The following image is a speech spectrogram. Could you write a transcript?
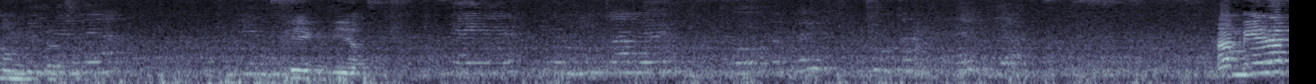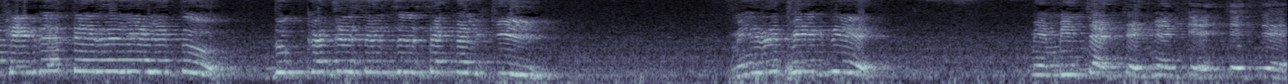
मम्मीकडे फेक दिया. हाँ मेरा तेरे ले ले तू. दुख का जैसे जैसे कल की. मेरे फेंक दे. मम्मी चटे में ते चे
